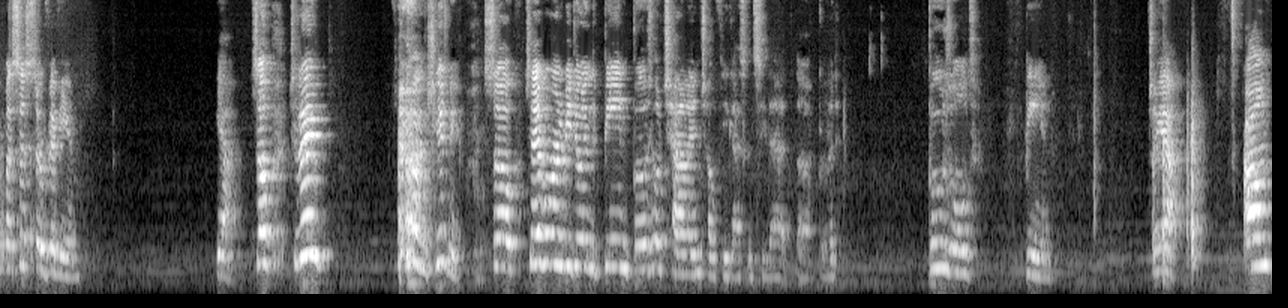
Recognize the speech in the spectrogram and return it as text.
with my sister Vivian. Yeah. So today, excuse me. So today we're going to be doing the BeanBoozled challenge. Hopefully you guys can see that. Uh, good. Boozled bean. So yeah. Um,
